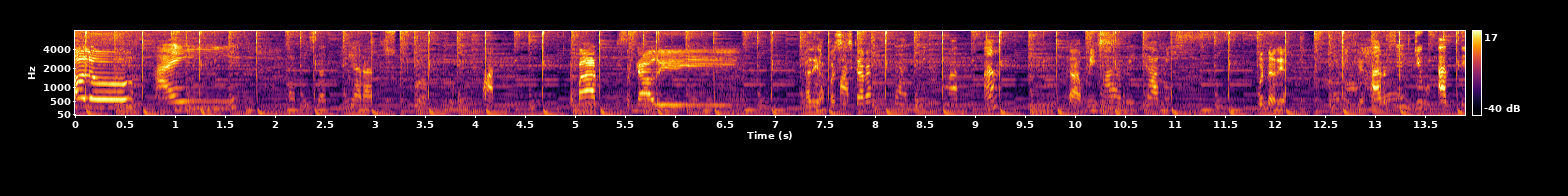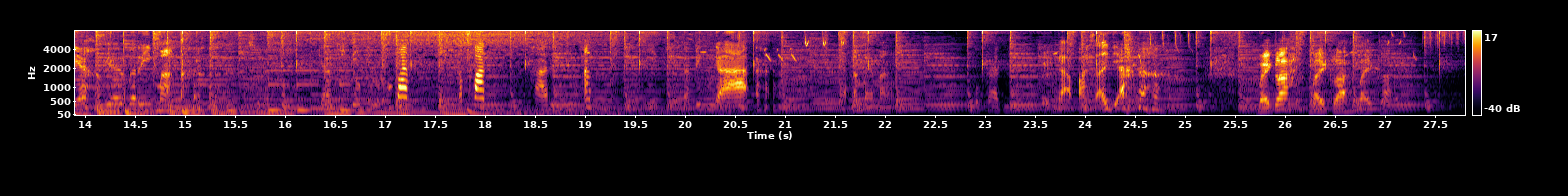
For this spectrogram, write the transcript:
Halo. Hai, episode 324 Tepat sekali. Hari apa sih Tepat sekarang? Dan nikmat ah, Kamis. Hari Kamis Bener ya? Kamis ya? Harusnya Jumat ya, biar berima 324 Tepat hari Jumat gitu, Tapi enggak Karena memang bukan enggak pas aja Baiklah, baiklah, baiklah.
